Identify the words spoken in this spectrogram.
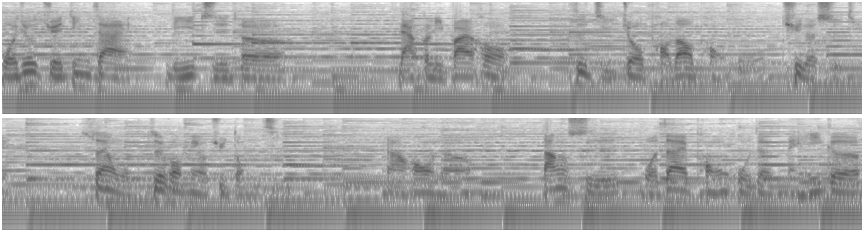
我就决定在离职的两个礼拜后，自己就跑到澎湖去了十天。虽然我最后没有去东极，然后呢，当时我在澎湖的每一个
